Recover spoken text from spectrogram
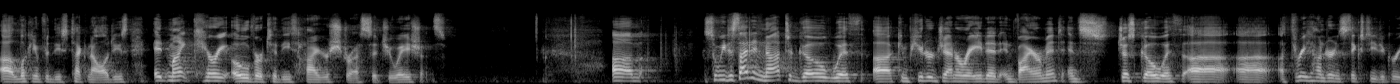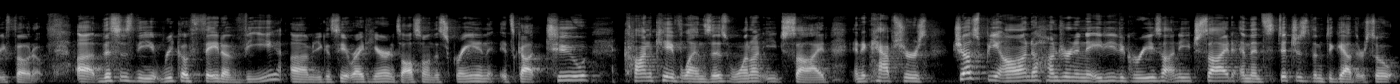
uh, looking for these technologies, it might carry over to these higher stress situations. Um, so we decided not to go with a computer generated environment and just go with a 360 degree photo. Uh, this is the Ricoh Theta V. Um, you can see it right here and it's also on the screen. It's got two concave lenses, one on each side, and it captures just beyond 180 degrees on each side and then stitches them together. So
